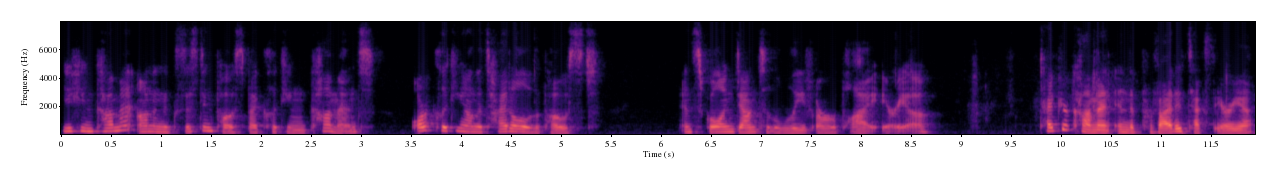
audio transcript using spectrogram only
You can comment on an existing post by clicking Comment or clicking on the title of the post and scrolling down to the Leave a Reply area. Type your comment in the provided text area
